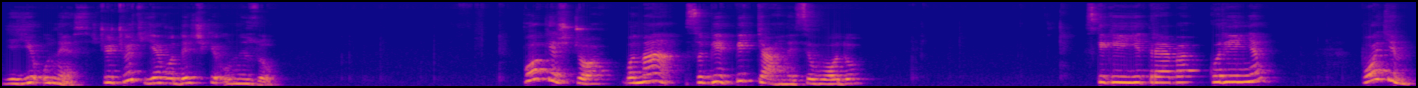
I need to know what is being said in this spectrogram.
її униз. Чуть-чуть є водички унизу. Поки що вона собі підтягне цю воду, скільки її треба коріння. Потім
